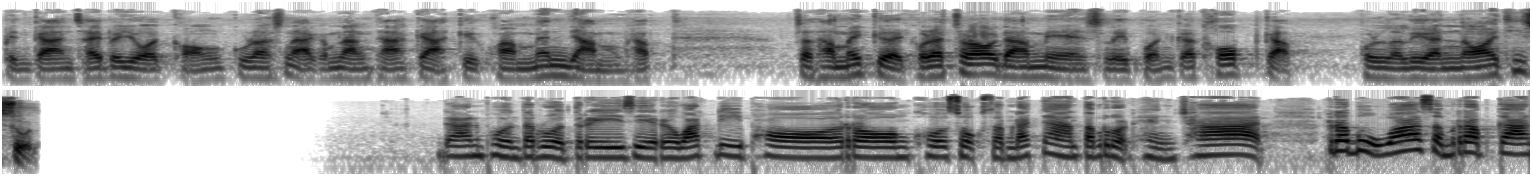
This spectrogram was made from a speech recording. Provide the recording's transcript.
เป็นการใช้ประโยชน์ของคุณลักษณะกำลังทางอากาศคือความแม่นยำครับ จะทำให้เกิด collateral damage หรือผลกระทบกับพลเรือนน้อยที่สุด ด้านพลตำรวจตรีศิรวัตรดีพอ รองโฆษกสำนักงานตำรวจแห่งชาติ ระบุว่าสำหรับการ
